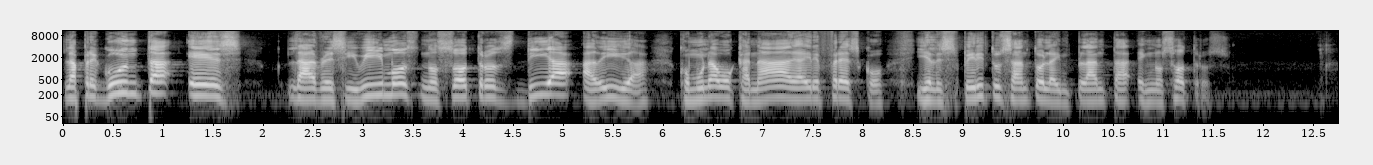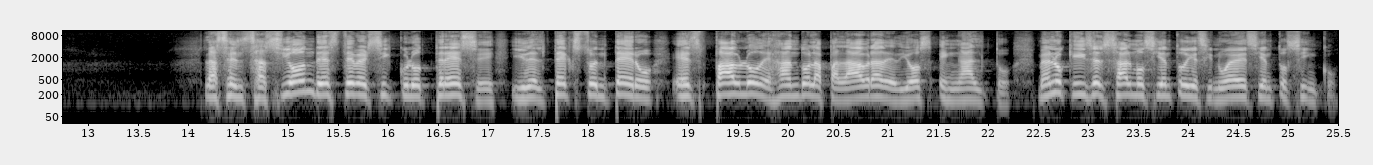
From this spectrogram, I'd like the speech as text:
La pregunta es, la recibimos nosotros día a día como una bocanada de aire fresco y el Espíritu Santo la implanta en nosotros. La sensación de este versículo 13 y del texto entero es Pablo dejando la palabra de Dios en alto. Vean lo que dice el Salmo 119, 105.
